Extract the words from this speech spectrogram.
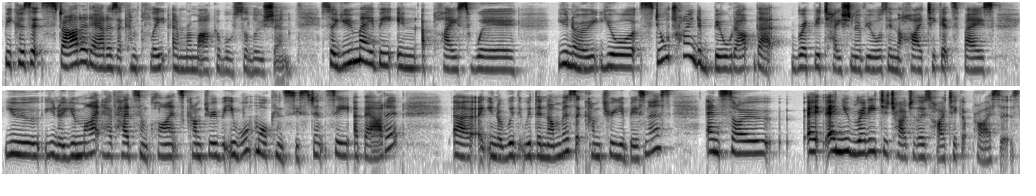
because it started out as a complete and remarkable solution. So you may be in a place where you know, you're still trying to build up that reputation of yours in the high ticket space. You, you know, you might have had some clients come through, but you want more consistency about it. Uh, you know, with with the numbers that come through your business, and so and you're ready to charge those high ticket prices.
